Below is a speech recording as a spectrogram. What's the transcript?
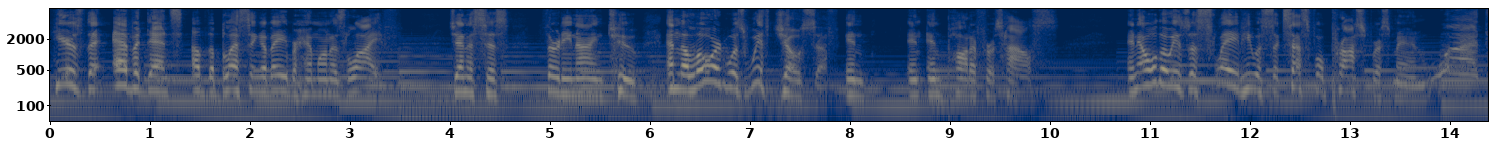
here's the evidence of the blessing of Abraham on his life. Genesis 39 2. And the Lord was with Joseph in, in, in Potiphar's house. And although he was a slave, he was successful, prosperous man. What?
